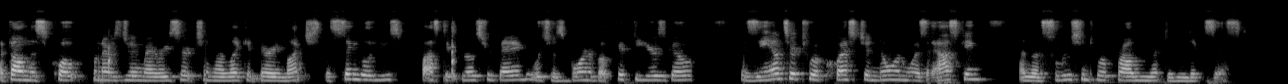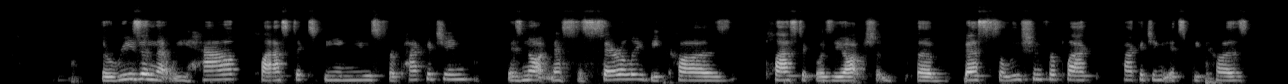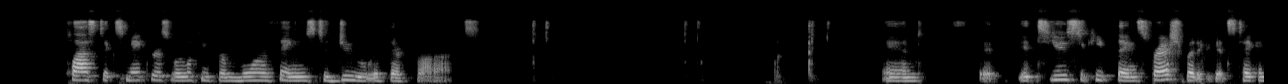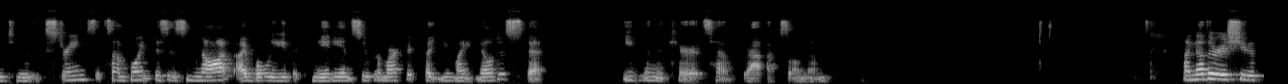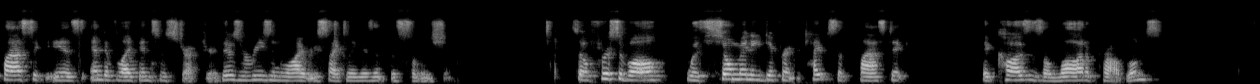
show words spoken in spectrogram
I found this quote when I was doing my research and I like it very much. The single use plastic grocery bag, which was born about 50 years ago, is the answer to a question no one was asking and the solution to a problem that didn't exist. The reason that we have plastics being used for packaging is not necessarily because plastic was the option, the best solution for packaging. It's because plastics makers were looking for more things to do with their products. And it, it's used to keep things fresh, but it gets taken to extremes at some point. This is not, I believe, a Canadian supermarket, but you might notice that even the carrots have wraps on them. Another issue with plastic is end of life infrastructure. There's a reason why recycling isn't the solution. So first of all, with so many different types of plastic, it causes a lot of problems.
